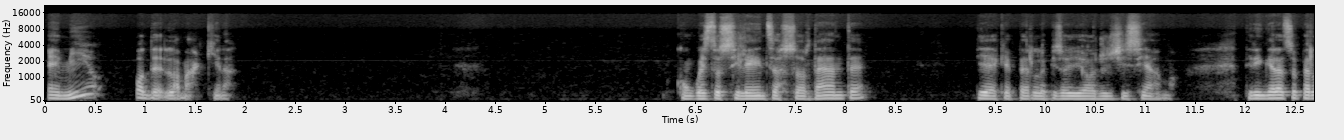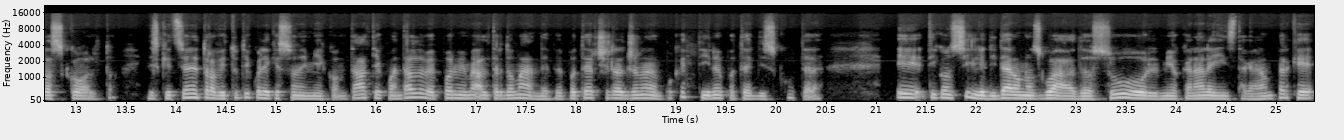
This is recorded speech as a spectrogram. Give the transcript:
è mio o della macchina? Con questo silenzio assordante, direi che per l'episodio di oggi ci siamo. Ti ringrazio per l'ascolto descrizione trovi tutti quelli che sono i miei contatti e quant'altro per pormi altre domande, per poterci ragionare un pochettino e poter discutere. E ti consiglio di dare uno sguardo sul mio canale Instagram perché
